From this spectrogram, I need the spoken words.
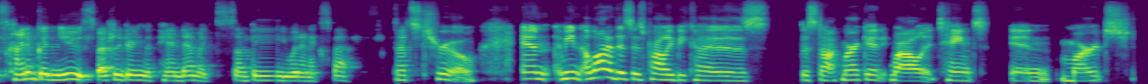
it's kind of good news, especially during the pandemic. It's something you wouldn't expect. That's true. And I mean, a lot of this is probably because the stock market, while it tanked in March,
